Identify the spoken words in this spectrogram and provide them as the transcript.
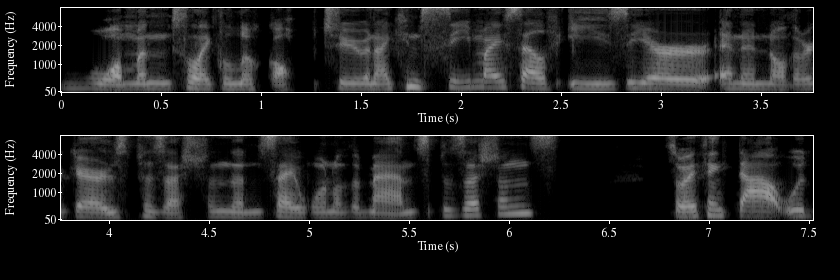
woman to like look up to and I can see myself easier in another girl's position than say one of the men's positions. So I think that would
